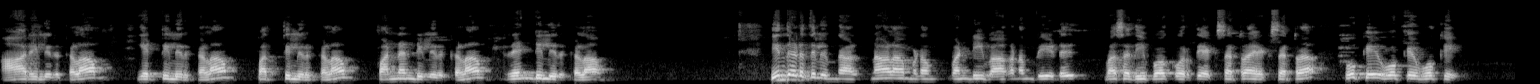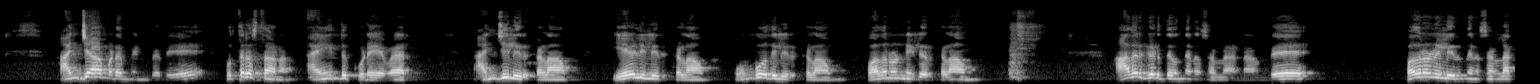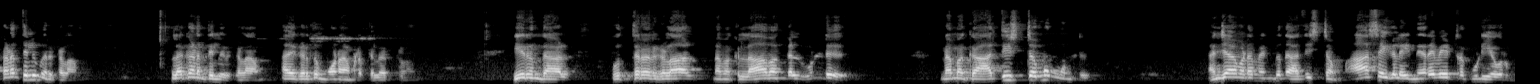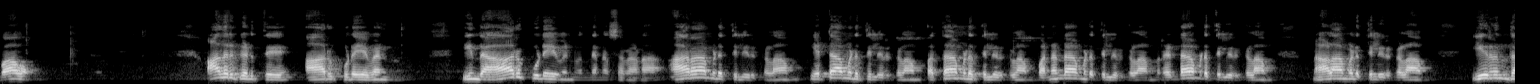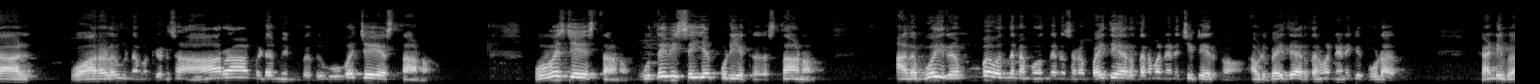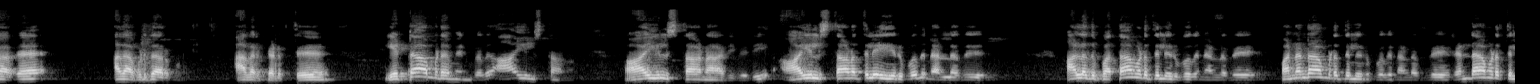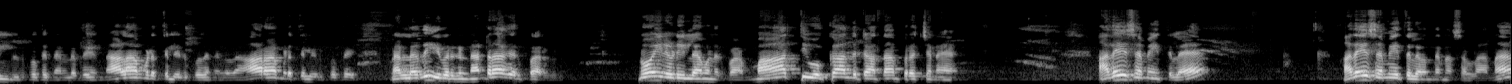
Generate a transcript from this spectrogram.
ஆறில் இருக்கலாம் எட்டில் இருக்கலாம் பத்தில் இருக்கலாம் பன்னெண்டில் இருக்கலாம் ரெண்டில் இருக்கலாம். இந்த இடத்தில் இருந்தால் நாலாம் இடம் வண்டி வாகனம் வீடு வசதி போக்குவரத்து extra extra okay okay okay அஞ்சாம் இடம் என்பது புத்திரஸ்தானம் ஐந்து குடையவர். அஞ்சில் இருக்கலாம் ஏழில் இருக்கலாம் ஒன்பதில் இருக்கலாம் பதினொன்னில் இருக்கலாம். அதற்கடுத்து வந்து என்ன சொல்லலாம்னா வந்து பதினொன்னில் இருந்து என்ன சொல்லலாம் லக்கணத்திலும் இருக்கலாம். லக்கணத்தில் இருக்கலாம் அதுக்கடுத்து மூணாம் இடத்துல இருக்கலாம். இருந்தால் புத்திரர்களால் நமக்கு லாபங்கள் உண்டு. நமக்கு அதிர்ஷ்டமும் உண்டு. அஞ்சாம் இடம் என்பது அதிர்ஷ்டம் ஆசைகளை நிறைவேற்றக்கூடிய ஒரு பாவம். அதற்கடுத்து ஆறுக்குடையவன். இந்த ஆறுக்குடையவன் வந்து என்ன சொன்னானா ஆறாம் இடத்தில் இருக்கலாம் எட்டாம் இடத்தில் இருக்கலாம் பத்தாம் இடத்தில் இருக்கலாம் பன்னெண்டாம் இடத்தில் இருக்கலாம் ரெண்டாம் இடத்தில் இருக்கலாம் நாலாம் இடத்தில் இருக்கலாம். இருந்தால் ஓரளவு நமக்கு என்ன ஆறாம் இடம் என்பது உபஜயஸ்தானம். உபஜயஸ்தானம் உதவி செய்யக்கூடிய ஸ்தானம். அதை போய் ரொம்ப வந்து நம்ம வந்து என்ன சொன்னா பைத்தியாரத்தனமா நினைச்சிட்டே இருக்கோம். அப்படி பைத்தியாரத்தனமா நினைக்க கூடாது கண்டிப்பாக அது அப்படித்தான் இருக்கணும் அதற்கடுத்து எட்டாம் இடம் என்பது ஆயுள் ஸ்தானம். ஆயுள் ஸ்தானாதிபதி ஆயுள் ஸ்தானத்திலே இருப்பது நல்லது. அல்லது பத்தாம் இடத்தில் இருப்பது நல்லது பன்னெண்டாம் இடத்தில் இருப்பது நல்லது ரெண்டாம் இடத்தில் இருப்பது நல்லது நாலாம் இடத்தில் இருப்பது நல்லது ஆறாம் இடத்தில் இருப்பது நல்லது. இவர்கள் நன்றாக இருப்பார்கள். நோய் நொடி இல்லாமல் இருப்பாங்க. மாத்தி உட்காந்துட்டா தான் பிரச்சனை. அதே சமயத்துல அதே சமயத்துல வந்து என்ன சொல்லலாம்னா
